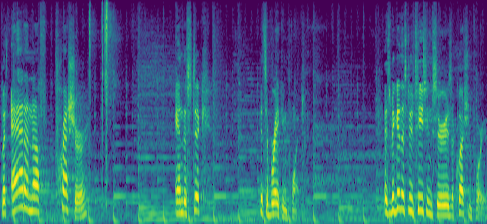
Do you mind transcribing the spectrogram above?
But add enough pressure, and the stick hits a breaking point. As we begin this new teaching series, a question for you.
